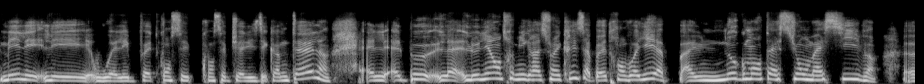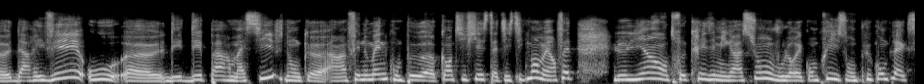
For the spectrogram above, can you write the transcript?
mais les, les où elle peut être conceptualisée comme telle. Elle, elle peut le lien entre migration et crise, ça peut être envoyé à, à une augmentation massive euh, d'arrivées ou euh, des départs massifs, donc euh, à un phénomène qu'on peut quantifier statistiquement. Mais en fait, le lien entre crise et migration, vous l'aurez compris, ils sont plus complexes.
